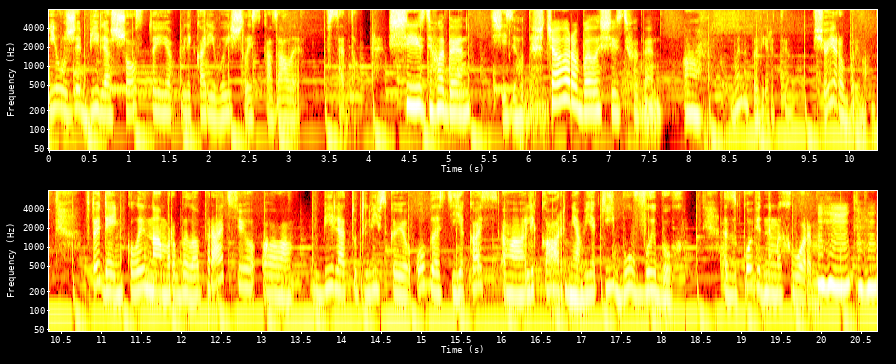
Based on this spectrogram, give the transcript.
і вже біля шостої лікарі вийшли і сказали: все добре, Шість годин. шість годин. Що ви робили шість годин? А, ви не повірите, що я робила. Той день, коли нам робили операцію, біля тут Львівської області якась лікарня, в якій був вибух з ковідними хворими. Угу. Угу.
